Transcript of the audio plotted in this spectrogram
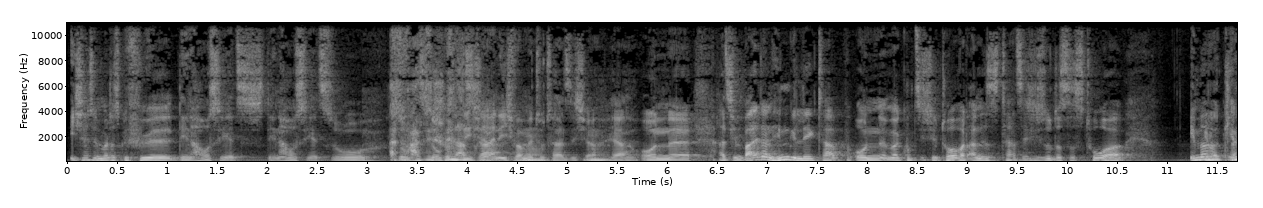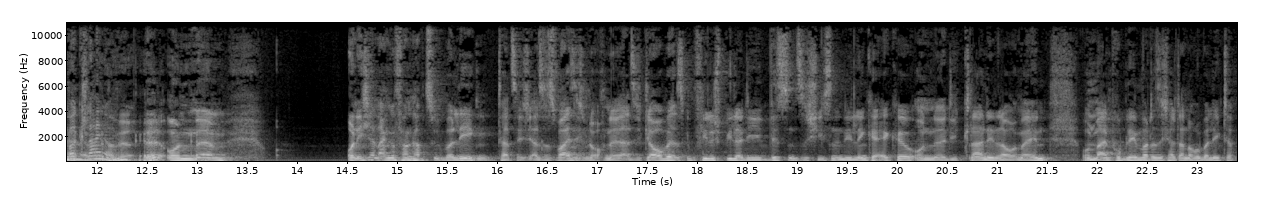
ich hatte immer das Gefühl, den haust du jetzt, den haust du jetzt so, also so, so krass sicher. rein. Ich war mir ja. total sicher, ja. ja. Und äh, als ich den Ball dann hingelegt habe und man guckt sich den Torwart an, ist es tatsächlich so, dass das Tor immer, immer kleiner, immer kleiner wird. ne? Und, ähm, und ich dann angefangen habe zu überlegen, tatsächlich. Also das weiß ich noch. Ne? Also ich glaube, es gibt viele Spieler, die wissen, sie schießen in die linke Ecke und äh, die knallen den auch immer hin. Und mein Problem war, dass ich halt dann auch überlegt habe,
